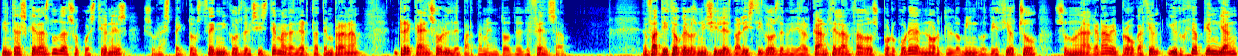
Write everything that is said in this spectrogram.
mientras que las dudas o cuestiones sobre aspectos técnicos del sistema de alerta temprana recaen sobre el Departamento de Defensa. Enfatizó que los misiles balísticos de medio alcance lanzados por Corea del Norte el domingo 18 son una grave provocación y urgió a Pyongyang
